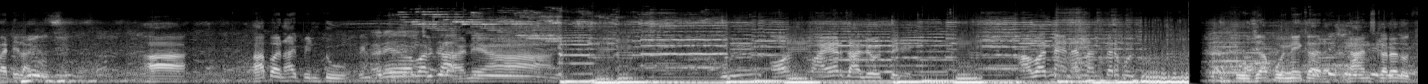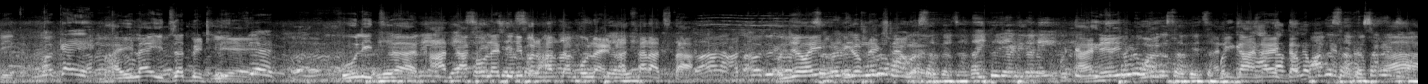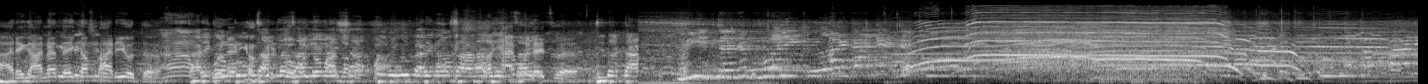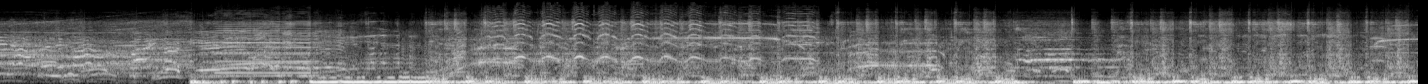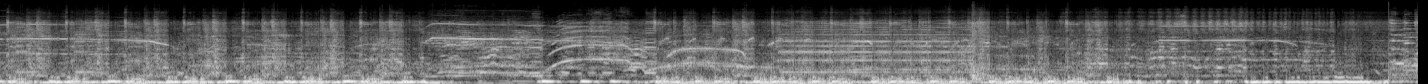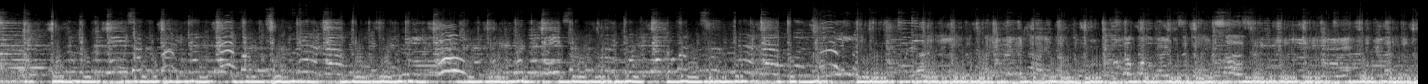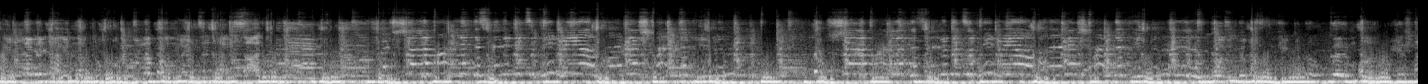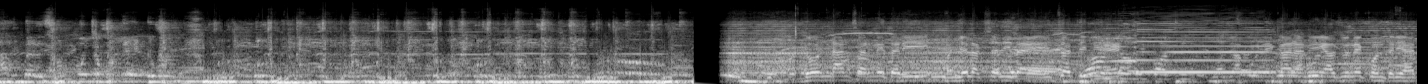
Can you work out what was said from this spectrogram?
पाटील. हा हा पण आहे पिंटू. अरे बाबा का? आणि फुल ऑन फायर झाले होते. आवाज नाही ना नंतर बोलतो पूजा पुणेकर डान्स करत होती. भाईला इज्जत भेटली आहे. फुल इज्जत. हात दाखवलाय तिने पण हात दाखवलाय. नाचता नाचता. म्हणजे भाई एकदम नेक्स्ट लेवल आणि आणि गाणं एकदम हा अरे गाणं तर एकदम भारी होतं. बुलेट घेऊन फिरतो बोलतो माझा पप्पा. काय बोलायचं?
